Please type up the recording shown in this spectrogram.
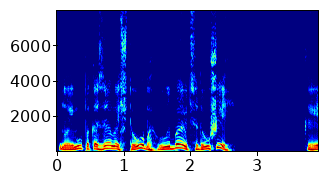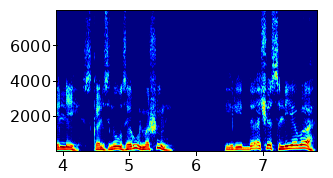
но ему показалось, что оба улыбаются до ушей. Келли скользнул за руль машины. «Передача слева!»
